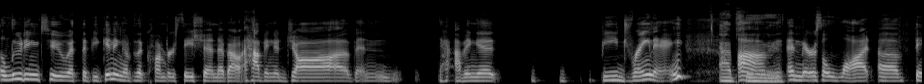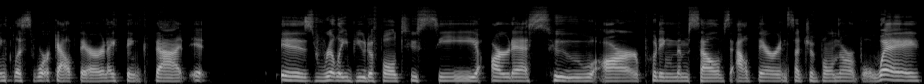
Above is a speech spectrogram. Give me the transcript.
alluding to at the beginning of the conversation about having a job and having it be draining. Absolutely. Um, and there's a lot of thankless work out there. And I think that it is really beautiful to see artists who are putting themselves out there in such a vulnerable way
